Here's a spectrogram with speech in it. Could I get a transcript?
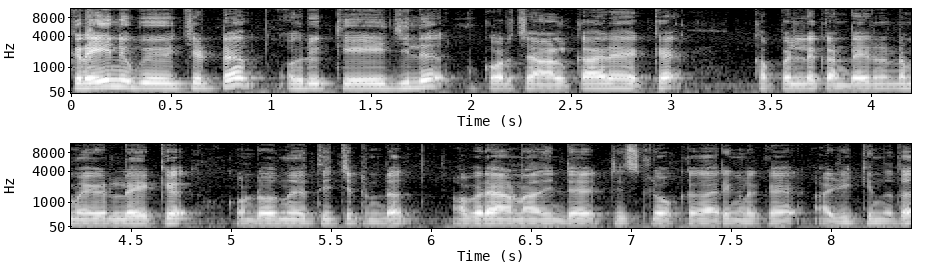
ക്രെയിൻ ഉപയോഗിച്ചിട്ട് ഒരു കേജിൽ കുറച്ച് ആൾക്കാരെയൊക്കെ കപ്പലിലെ കണ്ടെയ്നറിന്റെ മുകളിലേക്ക് കൊണ്ടുവന്ന് എത്തിച്ചിട്ടുണ്ട്. അവരാണ് അതിന്റെ ടിസ്റ്റിലൊക്കെ കാര്യങ്ങളൊക്കെ അഴിക്കുന്നത്.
